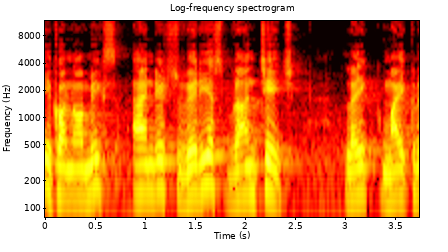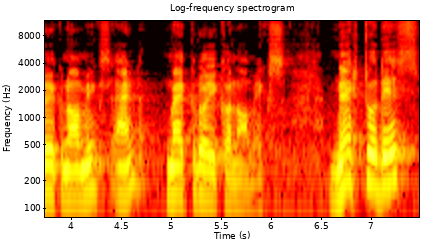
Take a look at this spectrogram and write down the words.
economics and its various branches like microeconomics and macroeconomics. Next to this,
